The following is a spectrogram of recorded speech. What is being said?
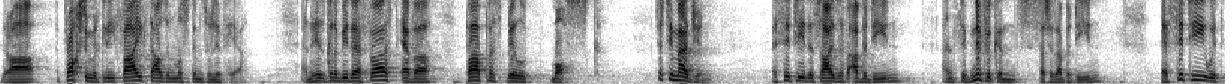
There are approximately 5,000 Muslims who live here. And this is going to be their first ever purpose built mosque. Just imagine a city the size of Aberdeen and significance such as Aberdeen, a city with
